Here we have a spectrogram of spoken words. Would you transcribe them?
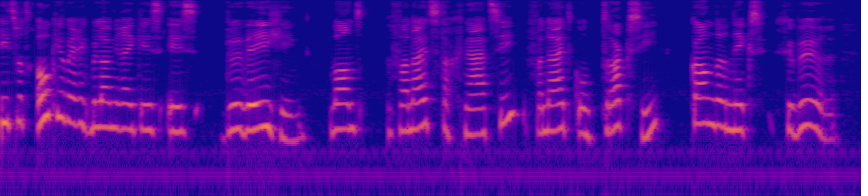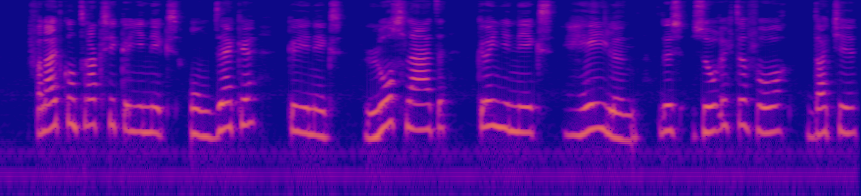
Iets wat ook heel erg belangrijk is, is beweging. Want vanuit stagnatie, vanuit contractie, kan er niks gebeuren. Vanuit contractie kun je niks ontdekken, kun je niks loslaten kun je niks helen. Dus zorg ervoor dat je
